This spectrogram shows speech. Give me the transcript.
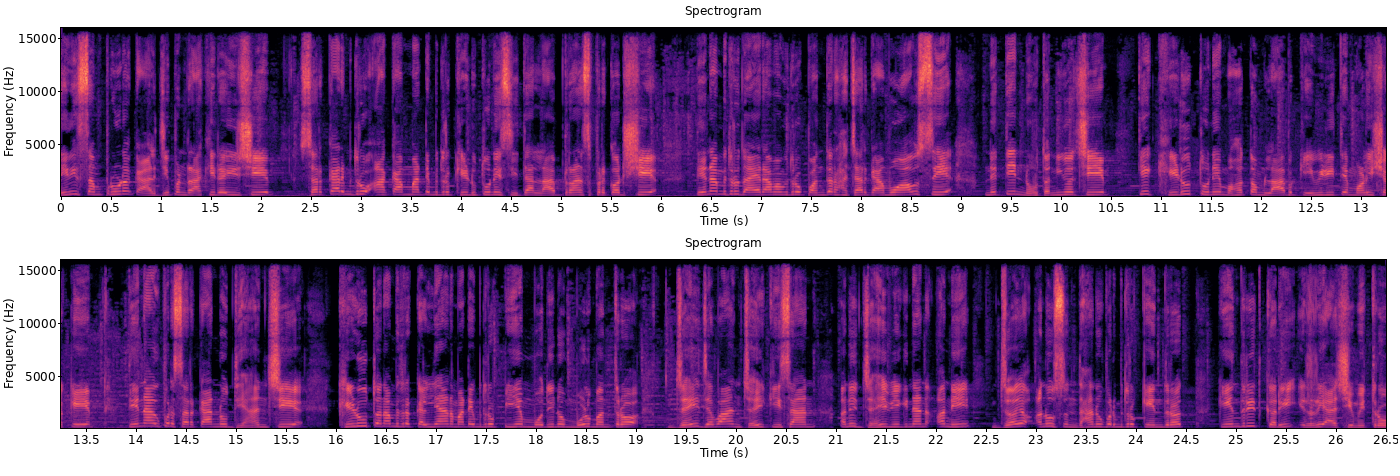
તેની સંપૂર્ણ કાળજી પણ રાખી રહી છે. સરકાર મિત્રો આ કામ માટે મિત્રો ખેડૂતોને સીધા લાભ ટ્રાન્સફર કરશે. તેના મિત્રો દાયરામાં મિત્રો પંદર હજાર ગામો આવશે અને તે નોંધનીય છે કે ખેડૂતોને મહત્તમ લાભ કેવી રીતે મળી શકે તેના ઉપર સરકારનું ધ્યાન છે. ખેડૂતોના મિત્રો કલ્યાણ માટે મિત્રો પીએમ મોદીનો મૂળ મંત્ર, જય જવાન, જય કિસાન અને જય વિજ્ઞાન અને જય અનુસંધાન ઉપર મિત્રો કેન્દ્ર, કેન્દ્રિત કરી રહ્યા છે મિત્રો.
